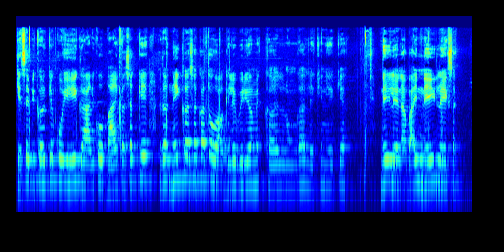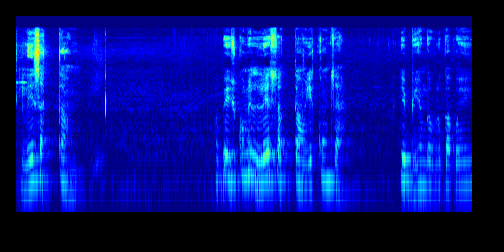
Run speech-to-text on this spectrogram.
कैसे भी करके कोई गाड़ी को बाय कर सके। अगर नहीं कर सका तो अगले वीडियो में कर लूँगा, लेकिन ये क्या? नहीं लेना भाई, नहीं ले सक, ले सकता हूँ। अबे इसको मैं ले सकता हूँ। ये कौन सा है? ये बी का कोई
